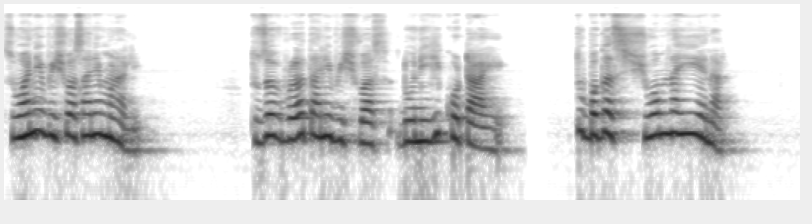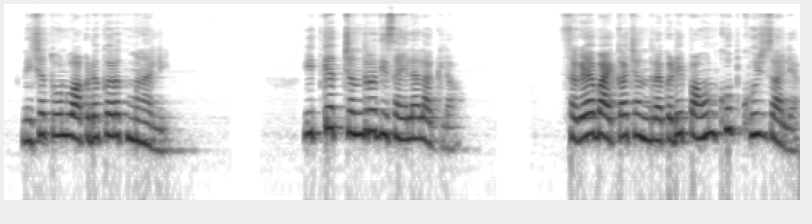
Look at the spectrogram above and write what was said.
सुहानी विश्वासाने म्हणाली. तुझं व्रत आणि विश्वास दोन्हीही खोटा आहे. तू बघस शिवम नाही येणार. निशा तोंड वाकडं करत म्हणाली. इतक्यात चंद्र दिसायला लागला. सगळ्या बायका चंद्राकडे पाहून खूप खुश झाल्या.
